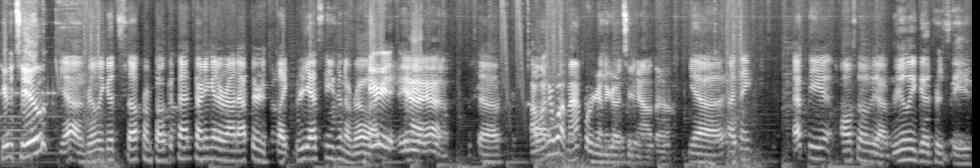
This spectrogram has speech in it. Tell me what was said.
Two two. yeah, really good stuff from Pokepen, turning it around after like three SDs in a row. Period. Yeah, yeah. So, I wonder what map we're gonna go to now, though. yeah, I think FD also yeah really good for Steve.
